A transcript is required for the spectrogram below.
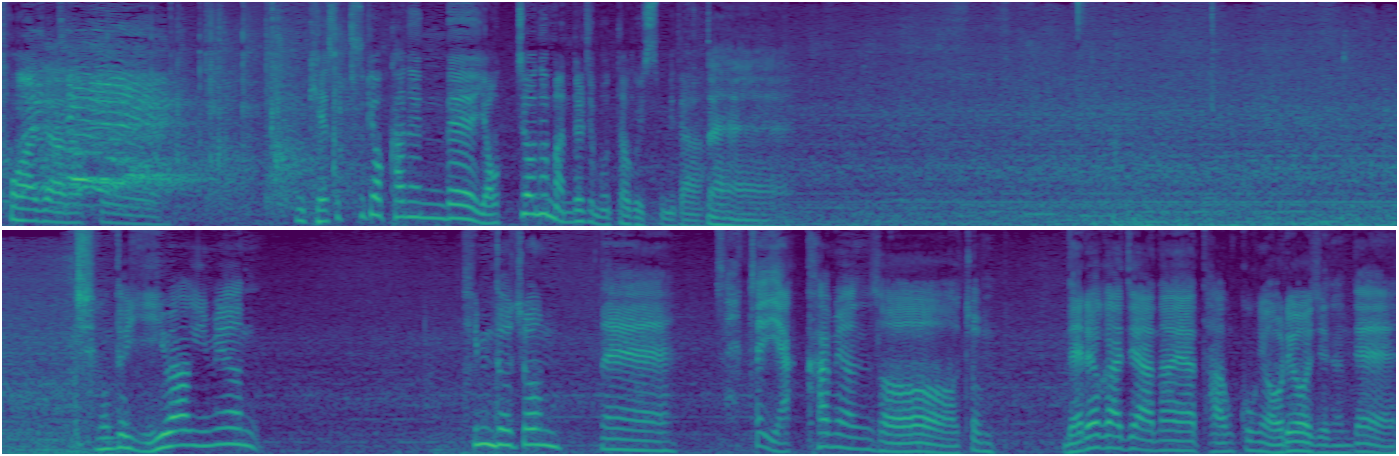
통하지 않았고, 계속 추격하는데 역전은 만들지 못하고 있습니다. 네. 지금도 이왕이면 힘도 좀, 네, 살짝 약하면서 좀 내려가지 않아야 다음 공이 어려워지는데,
